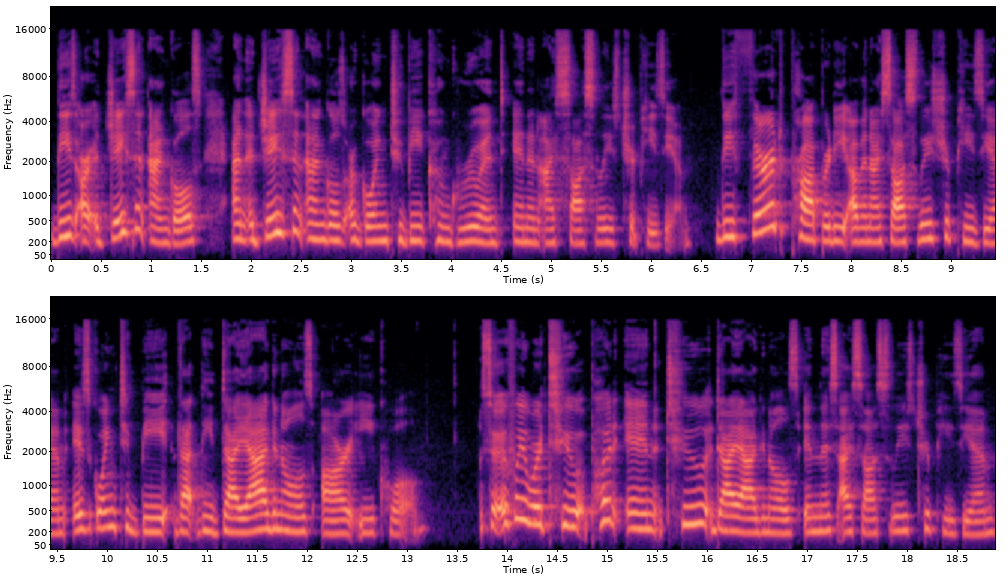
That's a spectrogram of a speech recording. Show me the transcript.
These are adjacent angles, and adjacent angles are going to be congruent in an isosceles trapezium. The third property of an isosceles trapezium is going to be that the diagonals are equal. So if we were to put in two diagonals in this isosceles trapezium,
